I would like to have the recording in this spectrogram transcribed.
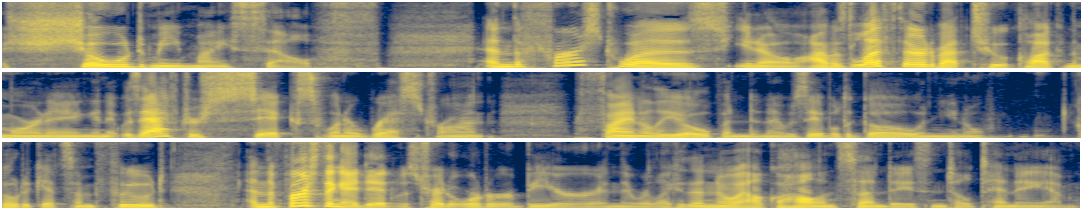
showed me myself. And the first was, you know, I was left there at about two o'clock in the morning, and it was after six when a restaurant finally opened, and I was able to go and, you know, go to get some food. And the first thing I did was try to order a beer, and they were like, no alcohol on Sundays until 10 a.m.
